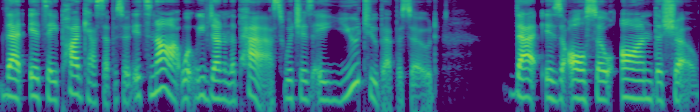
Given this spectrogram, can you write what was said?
that it's a podcast episode. It's not what we've done in the past, which is a YouTube episode that is also on the show.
